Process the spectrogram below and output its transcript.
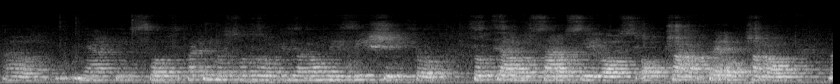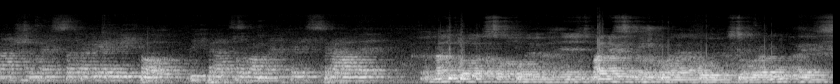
uh, nejakým spôsobom, takýmto spôsobom by sme mohli zvýšiť tú sociálnu starostlivosť občan, pre občanov nášho mesta, tak jak je to vypracované v tej správe. Na túto otázku odpoviem hneď. Mali sme rokovania na pôvodnom úradu aj s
